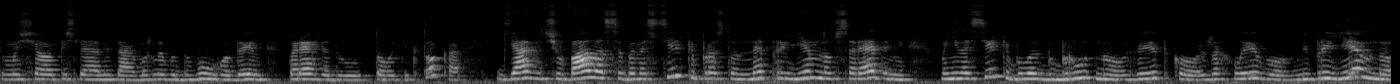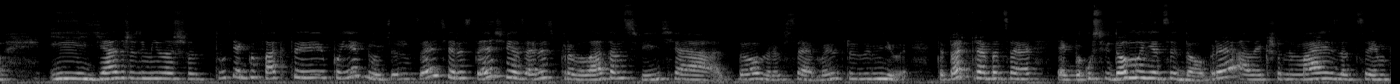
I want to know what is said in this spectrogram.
Тому що після не знаю, можливо, двох годин перегляду того Тіктока я відчувала себе настільки просто неприємно всередині. Мені настільки було якби брудно, гидко, жахливо, неприємно. І я зрозуміла, що тут якби факти поєднуються, що це через те, що я зараз провела там свій час. Добре, все, ми зрозуміли. Тепер треба це, якби усвідомлення це добре, але якщо немає за цим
